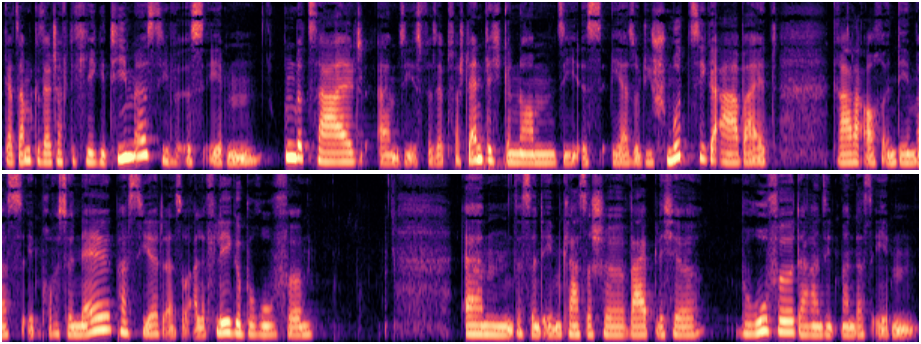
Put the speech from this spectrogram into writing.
gesamtgesellschaftlich legitim ist. Sie ist eben unbezahlt, ähm, sie ist für selbstverständlich genommen, sie ist eher so die schmutzige Arbeit, gerade auch in dem, was eben professionell passiert, also alle Pflegeberufe, ähm, das sind eben klassische weibliche Berufe. Daran sieht man das eben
